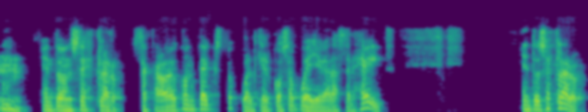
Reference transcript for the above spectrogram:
Entonces, claro, sacado de contexto, cualquier cosa puede llegar a ser hate. Entonces, claro,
